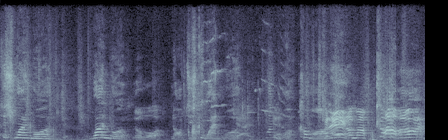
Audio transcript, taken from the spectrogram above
Just one more. One more. No more. No, just one more. Yeah, One yeah. more. Come on, Get eh? them off. Come on.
